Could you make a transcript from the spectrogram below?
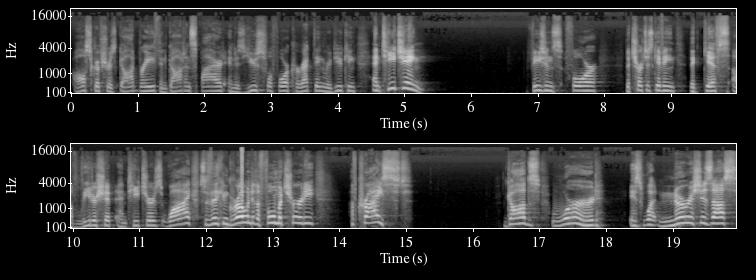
All Scripture is God-breathed and God-inspired and is useful for correcting, rebuking, and teaching. Ephesians 4 the church is giving the gifts of leadership and teachers. Why? So they can grow into the full maturity of Christ. God's word is what nourishes us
